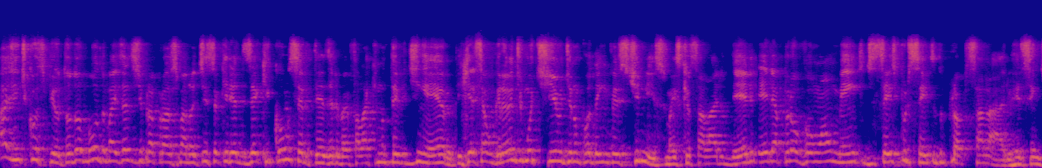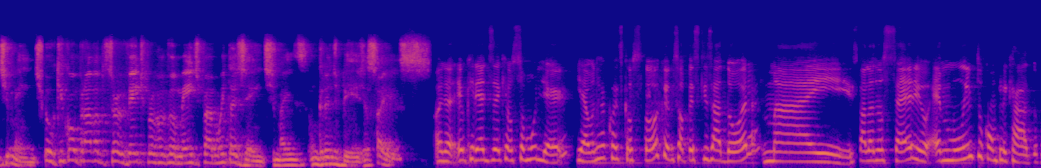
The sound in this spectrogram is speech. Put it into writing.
A gente cuspiu todo mundo, mas antes de ir pra próxima notícia, eu queria dizer que com certeza ele vai falar que não teve dinheiro e que esse é o grande motivo de não poder investir nisso, mas que o salário dele, ele aprovou um aumento de 6% do próprio salário recentemente. O que comprava absorvente provavelmente para muita gente, mas um grande beijo, é só isso. Olha, eu queria dizer que eu sou mulher, e a única coisa que eu sou, que eu não sou pesquisadora, mas falando sério, é muito complicado,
